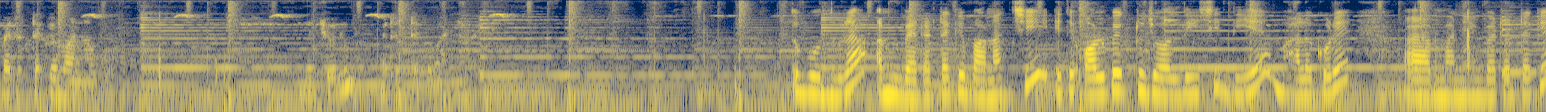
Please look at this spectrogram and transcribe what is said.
ব্যাটারটাকে বানাবো। চলুন ব্যাটারটাকে বানিয়ে তো বন্ধুরা, আমি ব্যাটারটাকে বানাচ্ছি। এতে অল্প একটু জল দিয়েছি, দিয়ে ভালো করে মানে ব্যাটারটাকে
